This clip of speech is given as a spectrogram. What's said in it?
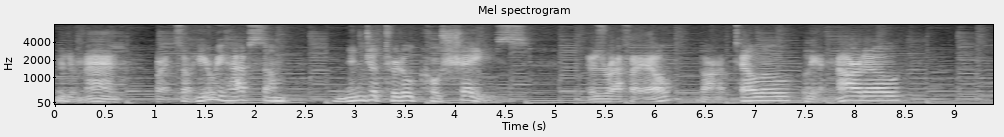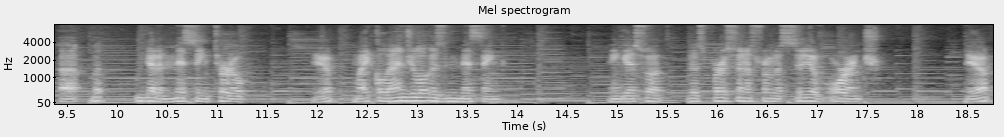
You're the man. Alright, so here we have some Ninja Turtle crochets. There's Raphael, Donatello, Leonardo. Uh, but we got a missing turtle. Yep, Michelangelo is missing. And guess what? This person is from the city of Orange. Yep.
